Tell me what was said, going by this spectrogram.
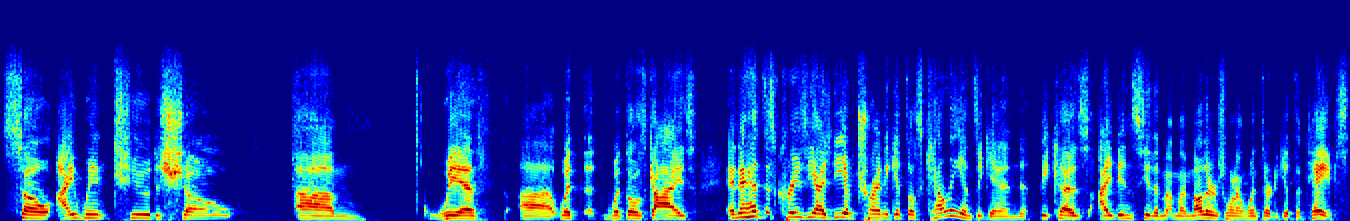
So I went to the show um, with uh, with with those guys and I had this crazy idea of trying to get those Kelians again because I didn't see them at my mother's when I went there to get the tapes.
